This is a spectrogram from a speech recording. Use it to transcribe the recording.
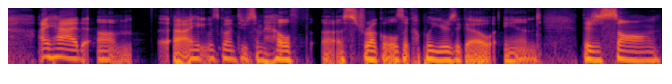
I had um I was going through some health uh, struggles a couple years ago and there's a song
